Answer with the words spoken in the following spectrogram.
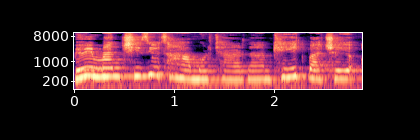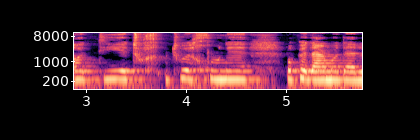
ببین من چیزی رو تحمل کردم که یک بچه عادی تو, تو خونه با پدر مادر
